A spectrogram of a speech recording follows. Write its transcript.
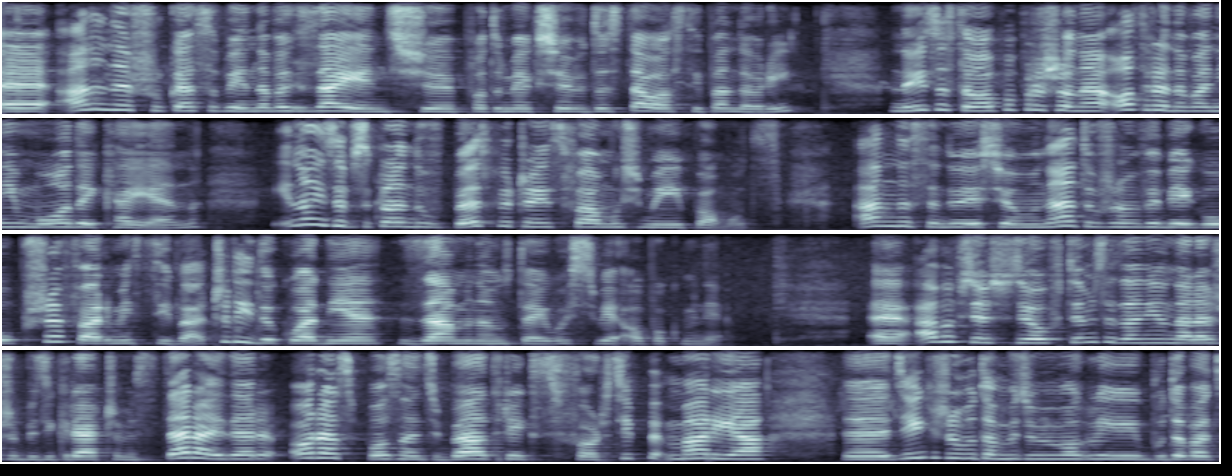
E, Anna szuka sobie nowych zajęć e, po tym, jak się wydostała z tej. No i została poproszona o trenowanie młodej Cayenne. I no i ze względów bezpieczeństwa musimy jej pomóc. Anna znajduje się na dużym wybiegu przy farmie Steve'a, czyli dokładnie za mną, tutaj właściwie obok mnie. E, aby wziąć udział w tym zadaniu należy być graczem Star Rider oraz poznać Beatrix Forcip Maria, dzięki czemu tam będziemy mogli budować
